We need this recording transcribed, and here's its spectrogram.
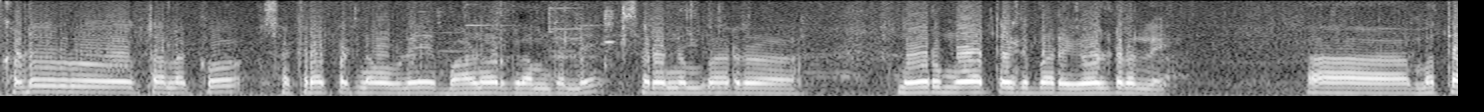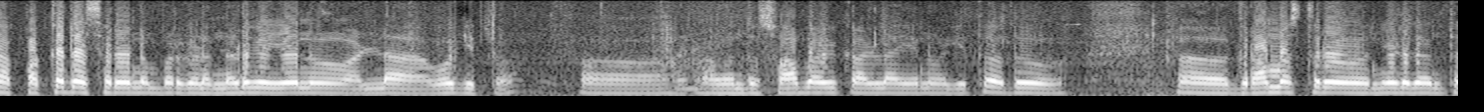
ಕಡೂರು ತಾಲೂಕು ಸಕ್ಕರೆಪಟ್ಟಣ ಹೋಬಳಿ ಬಾಣೂರು ಗ್ರಾಮದಲ್ಲಿ ಸರ್ವೆ ನಂಬರ್ ನೂರ ಮೂವತ್ತೈದು ಬಾರ ಏಳರಲ್ಲಿ ಮತ್ತು ಪಕ್ಕದ ಸರ್ವೆ ನಂಬರ್ಗಳ ನಡುವೆ ಏನು ಹಳ್ಳ ಹೋಗಿತ್ತು. ಆ, ಒಂದು ಸ್ವಾಭಾವಿಕ ಹಳ್ಳ ಏನು ಹೋಗಿತ್ತು ಅದು ಗ್ರಾಮಸ್ಥರು ನೀಡಿದಂಥ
